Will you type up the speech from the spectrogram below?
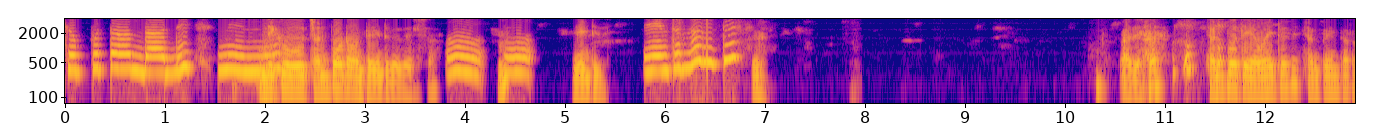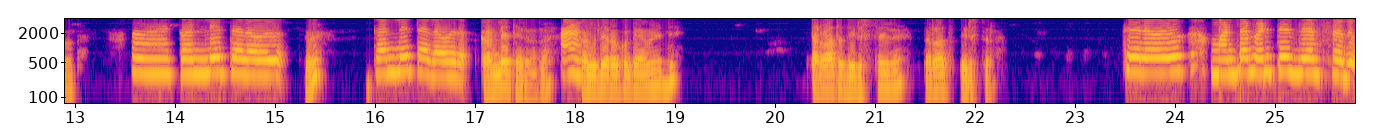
చెప్పుతాను దాది నిన్ను. నీకు చనిపోవడం అంటే ఏంటిదో తెలుసా? ఏంటిది? ఏంటిదంటే అదే? చనిపోతే ఏమైతుంది? చనిపోయిన తర్వాత? కళ్ళే తెరవరు? కళ్ళే తెరవరు. కళ్ళే తెరవరా. కళ్ళు తెరవకుంటే ఏమైంది తర్వాత తెరుస్తారా తర్వాత తెరుస్తారా? తెరవరు. మంట పెడితే తెరుస్తారు.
